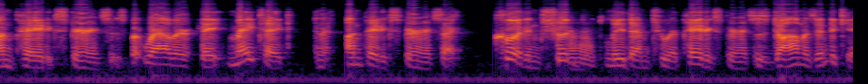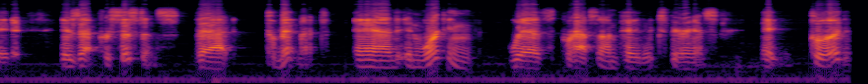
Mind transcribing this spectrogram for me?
unpaid experiences, but rather they may take an unpaid experience that could and should mm-hmm. lead them to a paid experience, as Dom has indicated, is that persistence, that commitment. And in working with perhaps an unpaid experience, it could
